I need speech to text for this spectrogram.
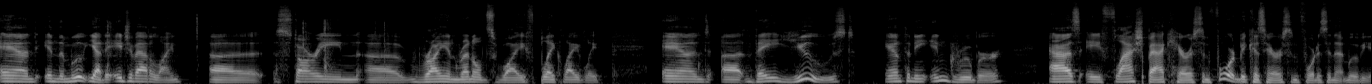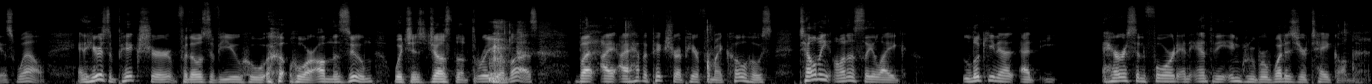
And in the movie, yeah, The Age of Adaline, uh, starring uh, Ryan Reynolds' wife, Blake Lively. And uh, they used Anthony Ingruber as a flashback Harrison Ford because Harrison Ford is in that movie as well. And here's a picture for those of you who who are on the Zoom, which is just the three of us. But I, I have a picture up here for my co-host. Tell me honestly, like looking at, at Harrison Ford and Anthony Ingruber, what is your take on that?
